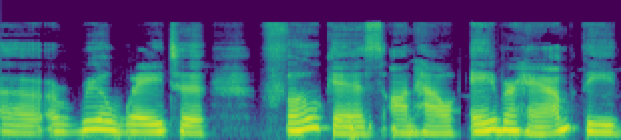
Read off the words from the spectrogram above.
a, a real way to focus on how Abraham, the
